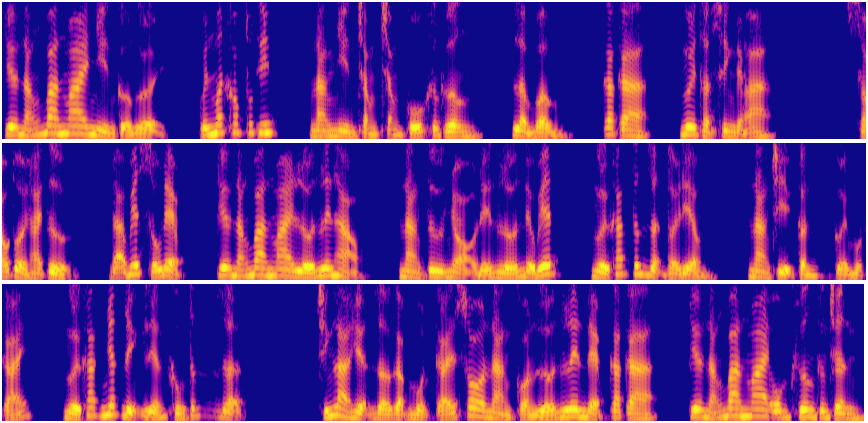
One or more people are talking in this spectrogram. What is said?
Tia nắng ban mai nhìn cửa người, quên mất khóc thút thít, nàng nhìn chằm chằm cố Khương Khương, lẩm bẩm, ca ca, ngươi thật xinh đẹp a. À. Sáu tuổi hài tử, đã biết xấu đẹp, tia nắng ban mai lớn lên hảo, nàng từ nhỏ đến lớn đều biết, người khác tức giận thời điểm, nàng chỉ cần cười một cái, người khác nhất định liền không tức giận. Chính là hiện giờ gặp một cái so nàng còn lớn lên đẹp ca ca, tia nắng ban mai ôm Khương Khương chân,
